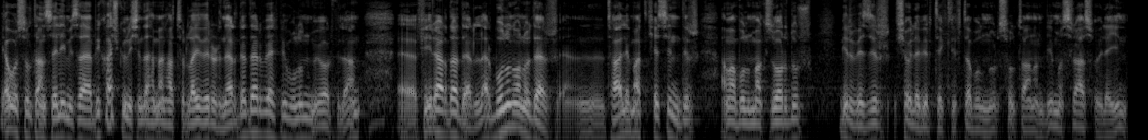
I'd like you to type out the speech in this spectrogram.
Yavuz Sultan Selim ise birkaç gün içinde hemen hatırlayıverir. Nerede der Vehbi bulunmuyor filan. E, firarda derler. Bulun onu der. E, talimat kesindir ama bulmak zordur. Bir vezir şöyle bir teklifte bulunur. Sultanım bir mısra söyleyin.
